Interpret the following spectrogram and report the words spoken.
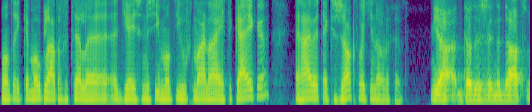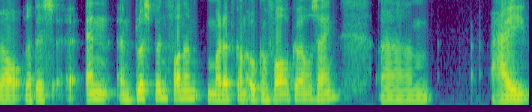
want ik heb hem ook laten vertellen, uh, Jason is iemand die hoeft maar naar je te kijken. En hij weet exact wat je nodig hebt. Ja, dat is inderdaad wel. Dat is en een pluspunt van hem, maar dat kan ook een valkuil zijn. Um, hij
